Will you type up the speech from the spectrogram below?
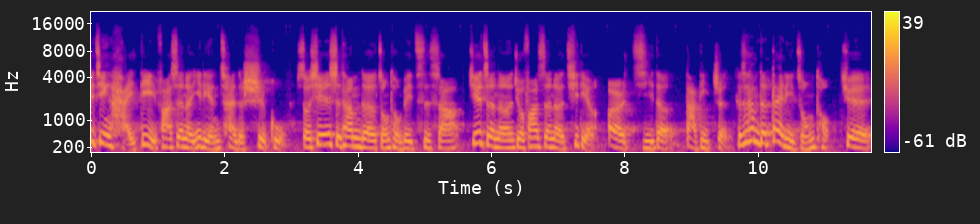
最近海地发生了一连串的事故，首先是他们的总统被刺杀，接着呢就发生了七点二级的大地震。可是他们的代理总统却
